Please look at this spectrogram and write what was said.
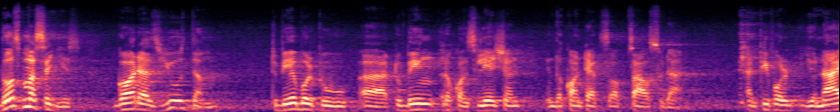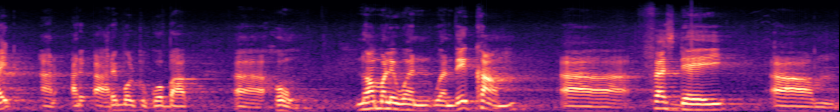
those messages, God has used them to be able to, uh, to bring reconciliation in the context of South Sudan. And people unite and are, are able to go back uh, home. Normally, when, when they come, uh, first day, um,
